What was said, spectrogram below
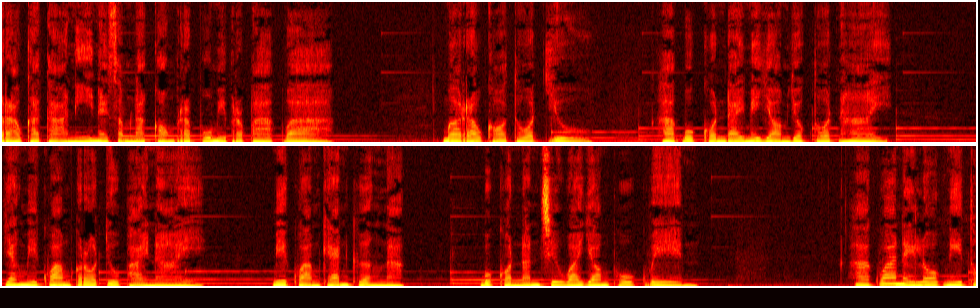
กล่าวคาถานี้ในสำนักของพระผู้มีพระภาคว่า เมื่อเราขอโทษอยู่ หากบุคคลใดไม่ยอมยกโทษให้ ยังมีความโกรธอยู่ภายใน มีความแค้นเคืองหนัก บุคคลนั้นชื่อว่าย่อมผูกเวร หากว่าในโลกนี้โท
